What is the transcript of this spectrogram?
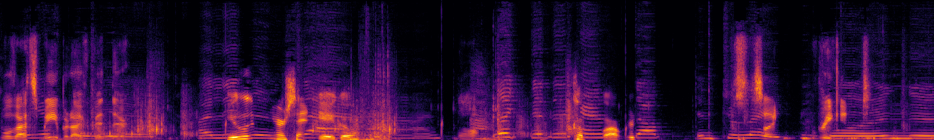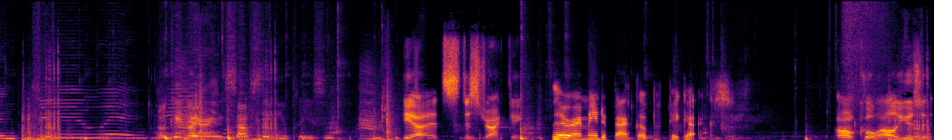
Well, that's me, but I've been there. I You live near San Diego. Aw. Like, this is Couple hours. It's like freaking- One and two and Okay, three. Darren, stop singing, please. Yeah, it's distracting. There, I made a backup pickaxe. Oh, cool. I'll use it,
